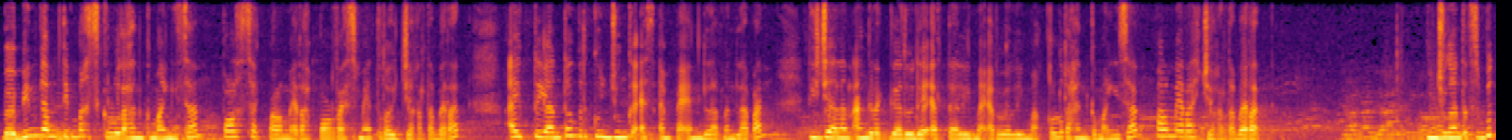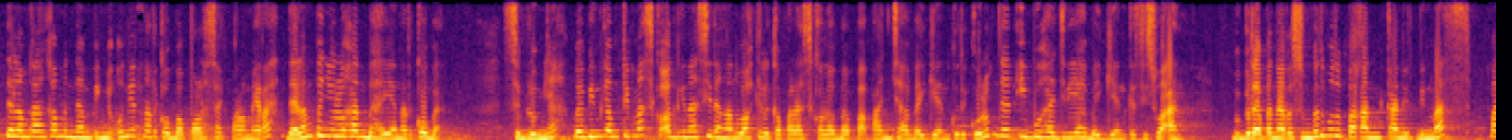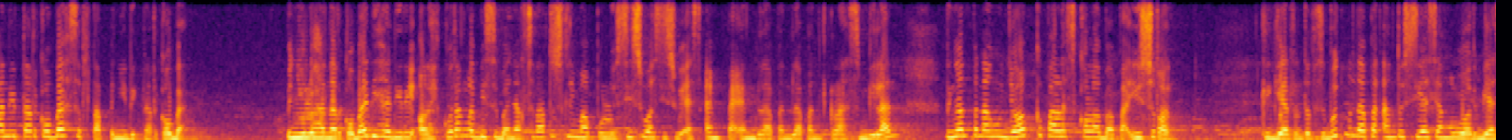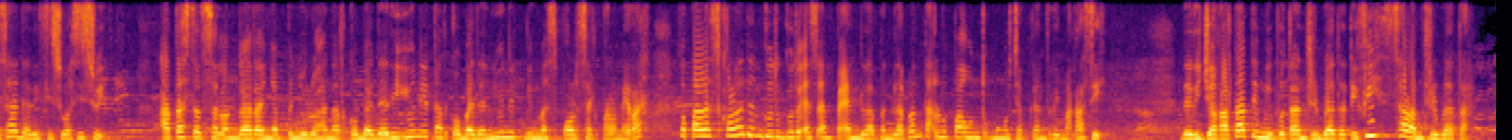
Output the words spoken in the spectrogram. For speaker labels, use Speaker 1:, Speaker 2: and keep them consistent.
Speaker 1: Babin Kamtipmas Kelurahan Kemanggisan, Polsek Palmerah Polres Metro Jakarta Barat, Aib Prianto berkunjung ke SMPN 88 di Jalan Anggrek Garuda RT 5 RW 5 Kelurahan Kemanggisan, Palmerah Jakarta Barat. Kunjungan tersebut dalam rangka mendampingi unit narkoba Polsek Palmerah dalam penyuluhan bahaya narkoba. Sebelumnya, Babin Kamtipmas koordinasi dengan Wakil Kepala Sekolah Bapak Panca bagian kurikulum dan Ibu Hajriah bagian kesiswaan. Beberapa narasumber merupakan Kanit Binmas, panit narkoba, serta penyidik narkoba. Penyuluhan narkoba dihadiri oleh kurang lebih sebanyak 150 siswa-siswi SMPN 88 kelas 9 dengan penanggung jawab Kepala Sekolah Bapak Yusron. Kegiatan tersebut mendapat antusias yang luar biasa dari siswa-siswi. Atas terselenggaranya penyuluhan narkoba dari unit narkoba dan unit Binmas Polsek Palmerah, Kepala Sekolah dan guru-guru SMPN 88 tak lupa untuk mengucapkan terima kasih. Dari Jakarta, Tim Liputan Tribrata TV, salam Tribrata.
